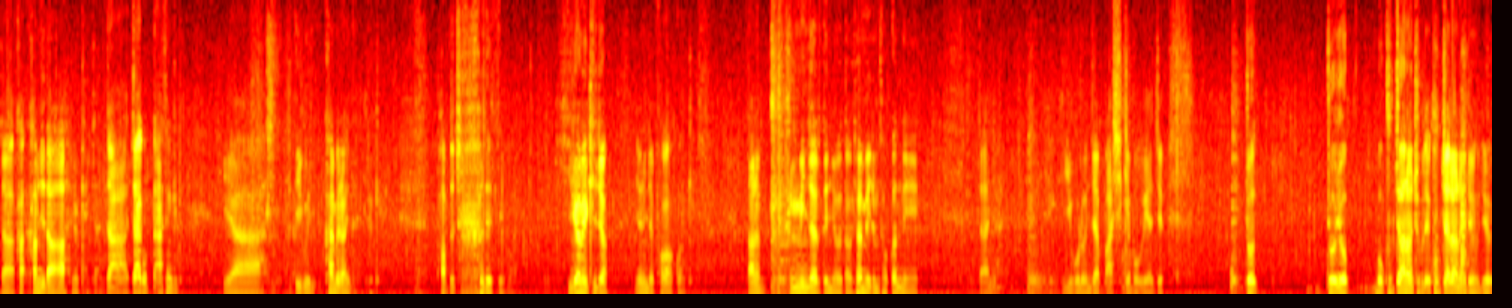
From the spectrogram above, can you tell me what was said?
자 가- 갑니다. 이렇게 자, 짜 짜고 딱 생기다. 이야 이거 카메라인데 이렇게 밥도 잘 됐어요. 기가 막히죠? 얘는 이제 퍼갖고 이렇게. 나는 백민 줄 알았더니 여기다가 현미 좀 섞었네. 자 이제 이걸로 이제 맛있게 먹어야지. 저 저 요 뭐 국자 하나 줘보세요. 국자 하나 저 요,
